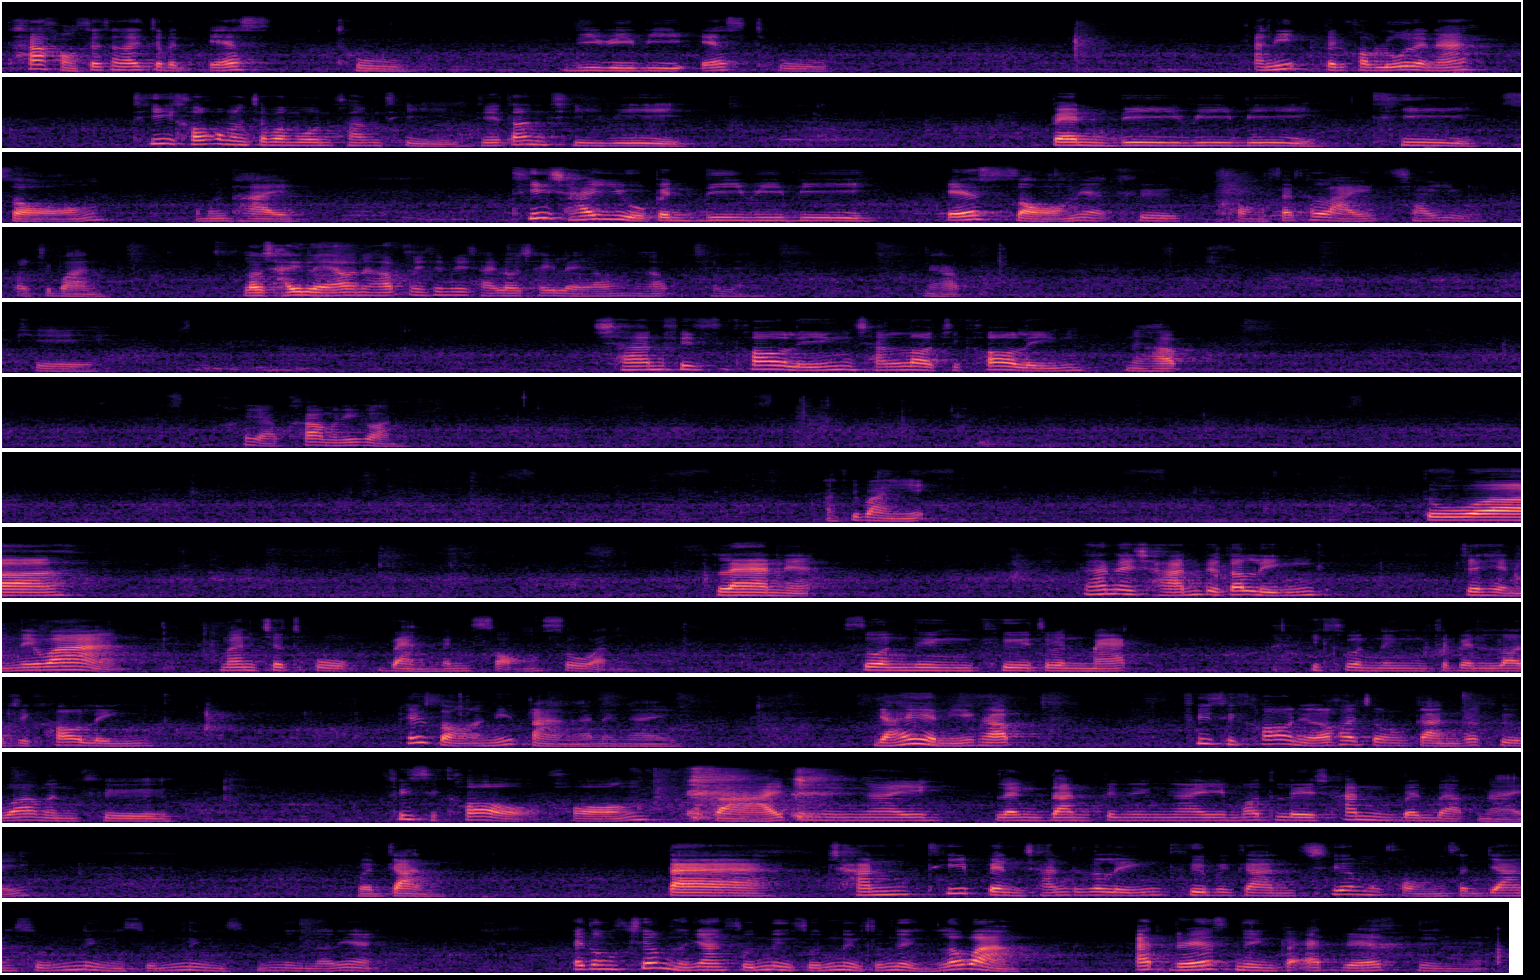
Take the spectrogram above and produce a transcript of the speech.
ถ้าของ Satellite จะเป็น S2 DVB S2 อันนี้เป็นความรู้เลยนะ ที่เขากำลังจะประมูลความถี่ดิจิตอลทีวีเป็น DVB T2 ของเมืองไทย ที่ใช้อยู่เป็น DVB S2 เนี่ยคือของ Satellite ใช้อยู่ปัจจุบัน เราใช้แล้วนะครับ ไม่ใช่ไม่ใช้เราใช้แล้วนะครับใช้แล้วนะครับโอเคชั้น physical link ชั้น logical link นะครับ ขยับข้ามมานี้ก่อน อธิบายอย่างนี้ ตัว LAN เนี่ย ถ้าในชั้น Data Link จะเห็นได้ว่ามันจะถูกแบ่งเป็น 2 ส่วน ส่วนหนึ่งคือจะเป็น MAC อีกส่วนหนึ่งจะเป็น Logical Link ไอ้สองอันนี้ต่างกันยังไง อย่าให้เห็นนี้ครับ Physical เนี่ยเราค่อยจงกันก็คือว่ามันคือ Physical ของสายเป็นยังไง แรงดันเป็นยังไง Modulation เป็นแบบไหน เหมือนกัน แต่ชั้นที่เป็นชั้น Data Link คือเป็นการเชื่อมของสัญญาณ 01 01 01 แล้วเนี่ย ไอ้ตรงเชื่อมสัญญาณ 01 01 01 ระหว่าง address 1ไป address 1เนี่ย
